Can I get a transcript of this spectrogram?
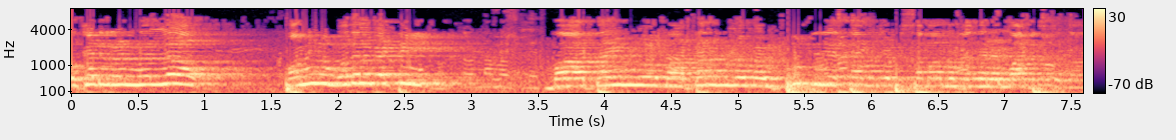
ఒకటి రెండు నెలల్లో పనులు మొదలుపెట్టి మా టైంలో మా టర్మ్లో మేము పూర్తి చేస్తామని చెప్పి సమాముఖంగా నేను మాట్లాడుతున్నాను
